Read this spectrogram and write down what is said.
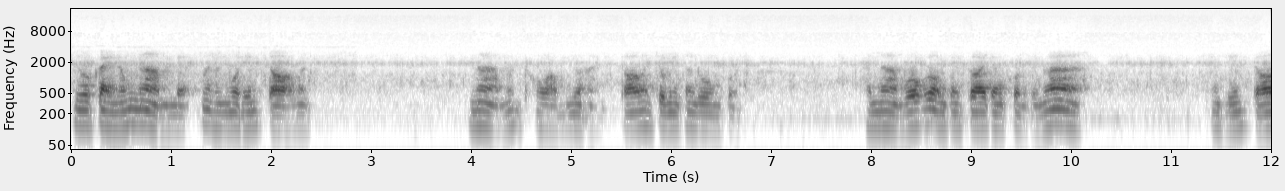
โยไก่น้องน้ำเนี่ยมันโมเห็นต่อมัน หน้ามันทอมอยู่หันต่อมันจมอยู่ทางดวงคนถ้าหน้าโบกลงจังซอยจังคนถึงว่ามันเห็นต่อ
